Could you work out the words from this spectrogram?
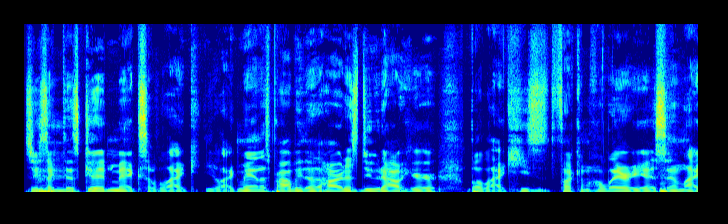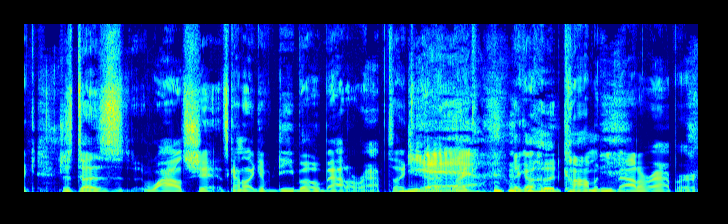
So he's like Mhm. this good mix of like you're like, man, that's probably the hardest dude out here, but like he's fucking hilarious and like just does wild shit. It's kind of like if Debo battle rapped, like uh, like yeah. like a hood comedy battle rapper.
